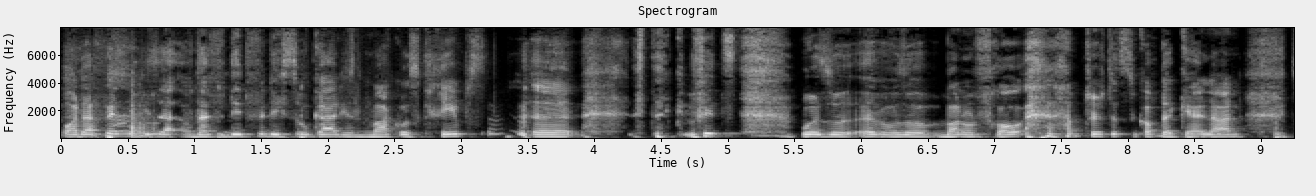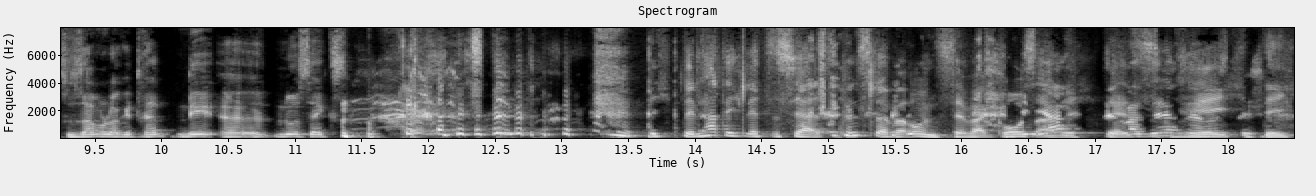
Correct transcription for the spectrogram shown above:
oh, da fällt mir dieser, das, den finde ich so geil, diesen Markus Krebs äh, Witz, wo so, äh, wo so Mann und Frau am Tisch sitzen, kommt der Kerl an, zusammen oder getrennt, nee, äh, nur Sex. Ich, den hatte ich letztes Jahr als Künstler bei uns. Der war großartig. Ja, der der war ist sehr, sehr richtig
